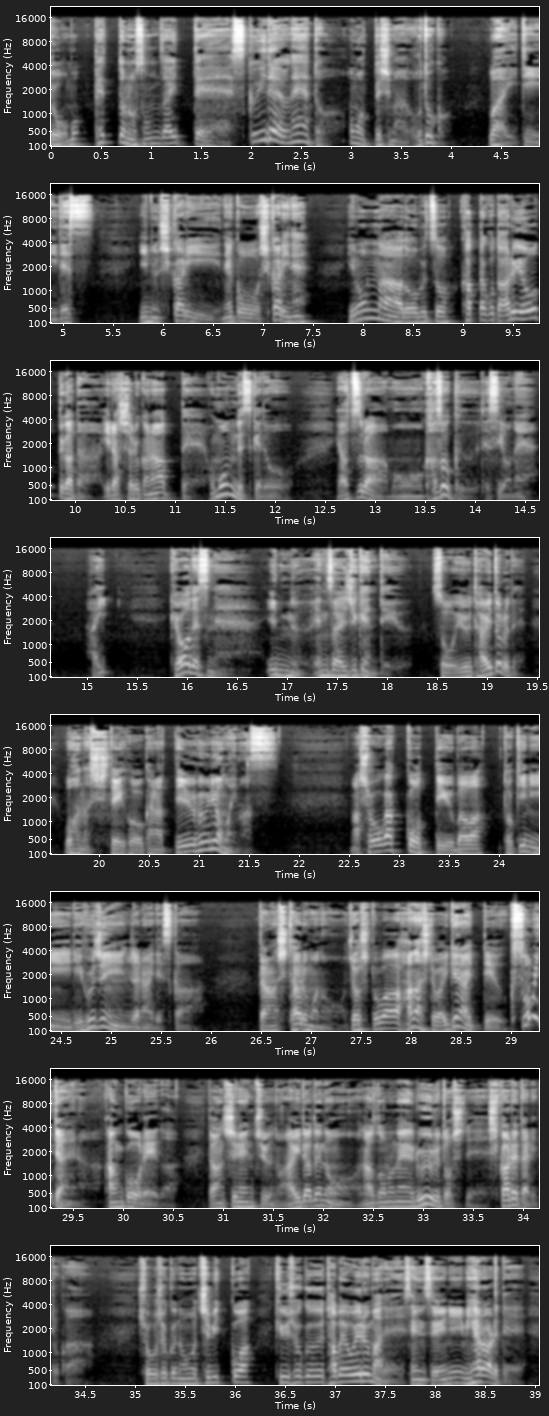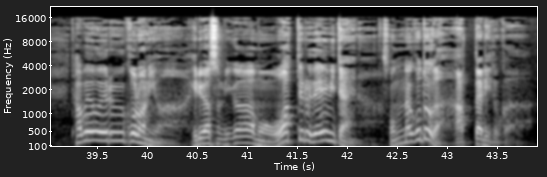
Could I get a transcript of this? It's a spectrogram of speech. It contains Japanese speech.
どうもペットの存在って救いだよねと思ってしまう男 YT です。犬しかり猫しかりね。いろんな動物を飼ったことあるよって方いらっしゃるかなって思うんですけど奴らはもう家族ですよね。はい。今日はですね犬冤罪事件っていうそういうタイトルでお話ししていこうかなっていうふうに思います。まあ小学校っていう場は時に理不尽じゃないですか。男子たるもの女子とは話してはいけないっていうクソみたいな観光令が男子連中の間での謎のね、ルールとして敷かれたりとか、小食のちびっ子は給食食べ終えるまで先生に見張られて、食べ終える頃には昼休みがもう終わってるで、みたいな、そんなことがあったりとか、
